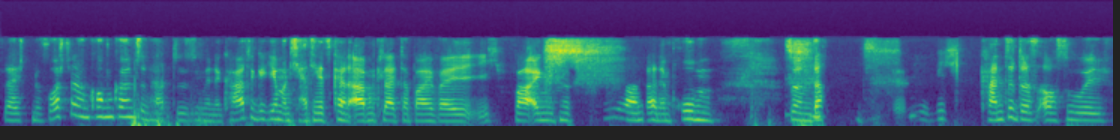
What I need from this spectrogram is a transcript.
vielleicht eine Vorstellung kommen könnte und hatte sie mir eine Karte gegeben und ich hatte jetzt kein Abendkleid dabei, weil ich war eigentlich nur früher bei den Proben. So, und dachte, ich kannte das auch so, ich,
